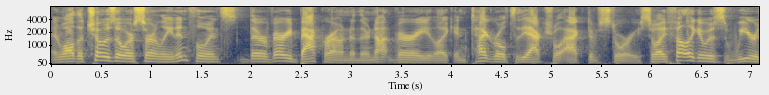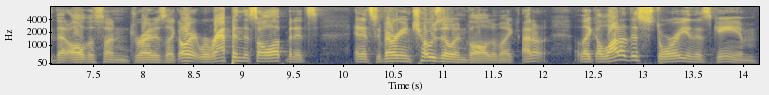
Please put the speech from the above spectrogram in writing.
And while the Chozo are certainly an influence, they're very background and they're not very like integral to the actual active story. So I felt like it was weird that all of a sudden Dread is like, "All right, we're wrapping this all up," and it's and it's very Chozo involved. I'm like, I don't like a lot of this story in this game.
